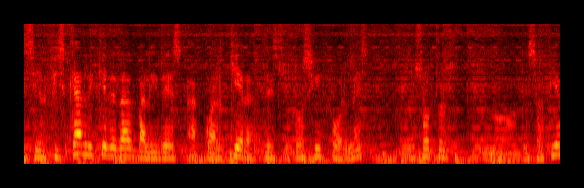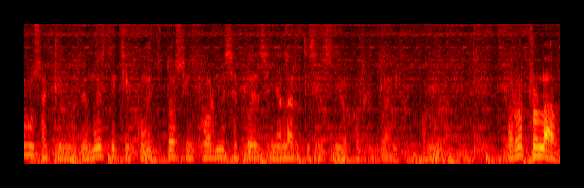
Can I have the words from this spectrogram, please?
si el fiscal le quiere dar validez a cualquiera de estos dos informes, nosotros lo desafiamos a que nos demuestre que con estos dos informes se puede señalar que es el señor Jorge Clavijo, por un lado. Por otro lado,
